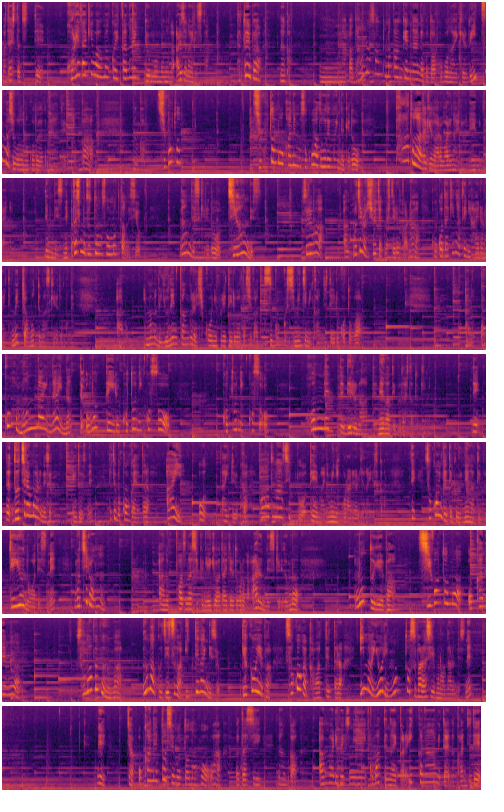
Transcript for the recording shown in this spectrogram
私たちってこれだけはうまくいかないって思うものがあるじゃないですか。例えばなんかうんなんか旦那さんとの関係で悩んだことはほぼないけれどいつも仕事のことで悩んでるとかなんか仕事仕事もお金もそこはどうでもいいんだけどパートナーだけが現れないのよねみたいな。でもですね私もずっとそう思ったんですよ。なんですけれど違うんです。それはあもちろん執着してるからここだけが手に入らないってめっちゃ思ってますけれどもね。あの今まで4年間ぐらい思考に触れている私がすごくしみじみ感じていることはあのここは問題ないなって思っていることにこそことにこそ本音って出るなってネガティブ出した時に。でどちらもあるんですよ。えっ、とですね。例えば今回だったら愛を愛というかパートナーシップをテーマに見に来られるじゃないですか。でそこに出てくるネガティブっていうのはですねもちろんあのパートナーシップに影響を与えてるところがあるんですけれどももっと言えば仕事もお金もその部分はうまく実はいってないんですよ。逆を言えばそこが変わってったら今よりもっと素晴らしいものになるんですね。でじゃあお金と仕事の方は私なんかあんまり別に困ってないからいいかなみたいな感じで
